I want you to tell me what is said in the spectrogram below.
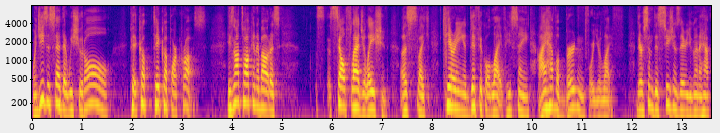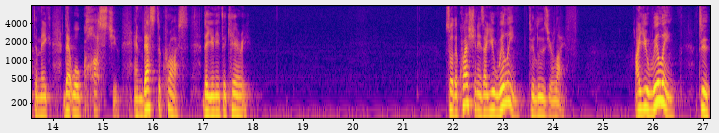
When Jesus said that we should all pick up, take up our cross, He's not talking about us self flagellation, us like carrying a difficult life. He's saying, I have a burden for your life. There are some decisions there you're going to have to make that will cost you. And that's the cross that you need to carry. So the question is are you willing to lose your life? Are you willing to,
